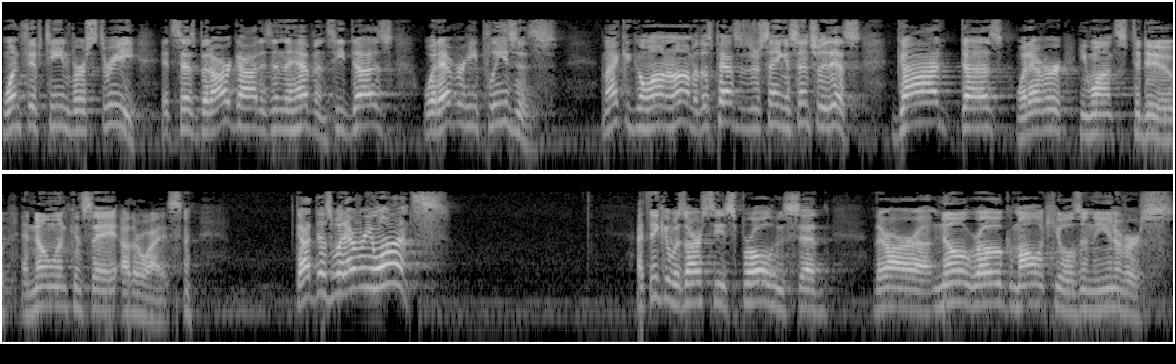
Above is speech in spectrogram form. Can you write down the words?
115, verse 3 it says, But our God is in the heavens. He does whatever he pleases. And I could go on and on, but those passages are saying essentially this God does whatever he wants to do, and no one can say otherwise. God does whatever he wants. I think it was R.C. Sproul who said, there are uh, no rogue molecules in the universe.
